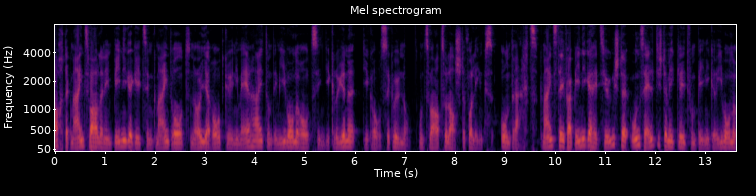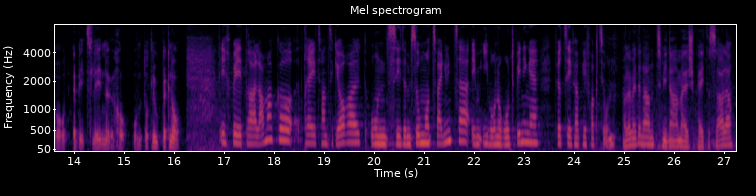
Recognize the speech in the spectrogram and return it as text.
Nach den Gemeinswahlen in Binningen gibt es im Gemeinderat neue rot-grüne Mehrheit und im Einwohnerrat sind die Grünen die grossen Gewinner. Und zwar zulasten von links und rechts. Gemeins-TV Binningen hat das jüngste und das älteste Mitglied vom Binninger Einwohnerrat ein bisschen näher unter die Lupe genommen. Ich bin Tra Lamako, 23 Jahre alt und seit dem Sommer 2019 im Einwohnerrat Binningen für die CVP-Fraktion. Hallo miteinander, mein Name ist Peter Sala.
